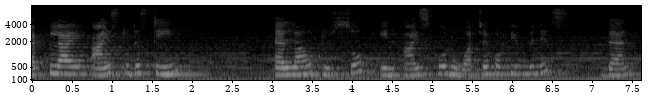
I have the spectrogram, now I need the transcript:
Apply ice to the stain Allow to soak in ice cold water for a few minutes, then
